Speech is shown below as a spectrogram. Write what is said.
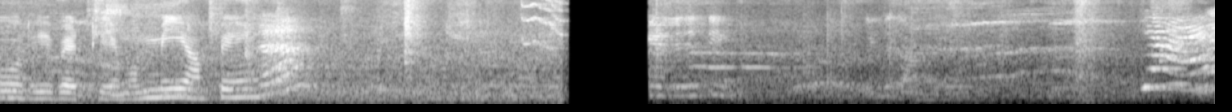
और ये बैठी है मम्मी यहाँ पे हैं हैं क्या है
